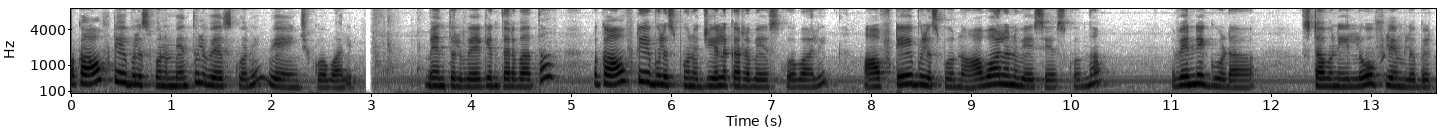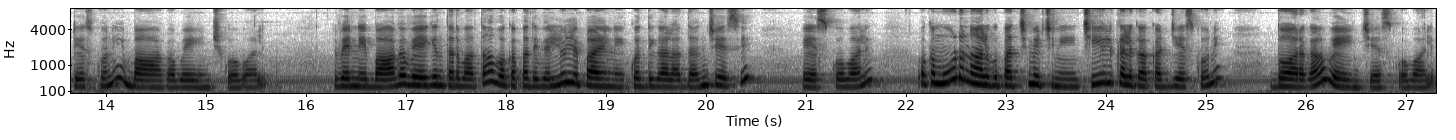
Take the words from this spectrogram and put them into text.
ఒక హాఫ్ టేబుల్ స్పూన్ మెంతులు వేసుకొని వేయించుకోవాలి. మెంతులు వేగిన తర్వాత ఒక హాఫ్ టేబుల్ స్పూన్ జీలకర్ర వేసుకోవాలి. హాఫ్ టేబుల్ స్పూన్ ఆవాలను వేసేసుకుందాం. ఇవన్నీ కూడా స్టవ్ని లో ఫ్లేమ్లో పెట్టేసుకొని బాగా వేయించుకోవాలి. ఇవన్నీ బాగా వేగిన తర్వాత ఒక పది వెల్లుల్లిపాయని కొద్దిగా అలా దంచేసి వేసుకోవాలి. ఒక మూడు నాలుగు పచ్చిమిర్చిని చీలికలుగా కట్ చేసుకొని దోరగా వేయించేసుకోవాలి.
